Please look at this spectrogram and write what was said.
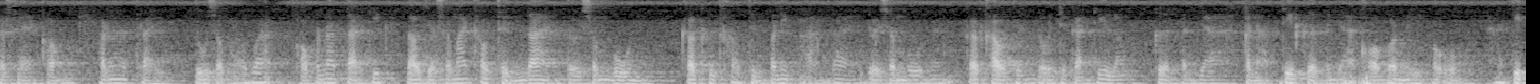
กระแสของพระรัตนตรัยดูสภาวะของพระรัตนตรัยที่เราจะสามารถเข้าถึงได้โดยสมบูรณ์ ก็คือเข้าถึงพระนิพพานได้โดยสมบูรณ์นั้นก็เข้าถึงโดยด้วยการที่เราเกิดปัญญาขณะที่เกิดปัญญาขอบารมีพระองค์ จิต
